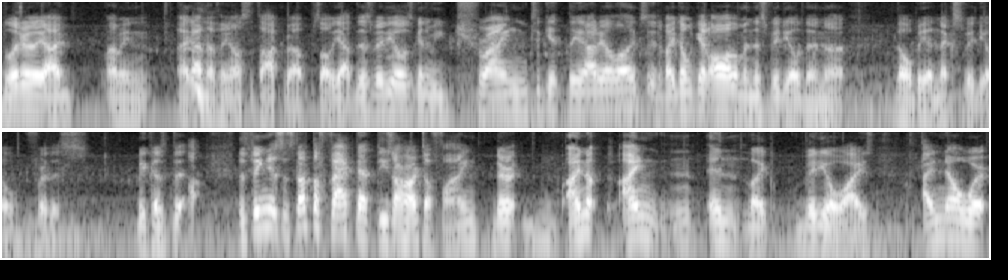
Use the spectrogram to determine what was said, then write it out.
literally, I, I mean, I got nothing else to talk about. So yeah, this video is gonna be trying to get the audio logs, and if I don't get all of them in this video, then uh, there'll be a next video for this. Because the uh, the thing is, it's not the fact that these are hard to find. They're, I know, I in like video wise, I know where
